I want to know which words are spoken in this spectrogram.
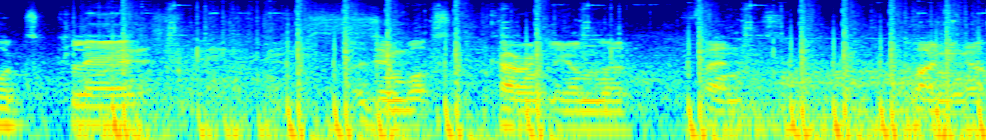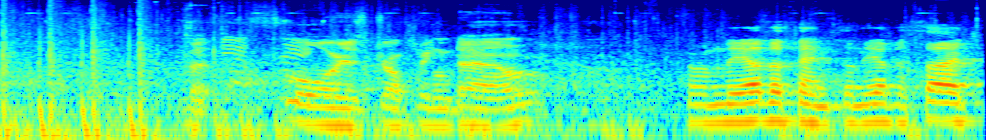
Board's clear. As in what's currently on the fence. Climbing up. But more is dropping down. From the other fence on the other side.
